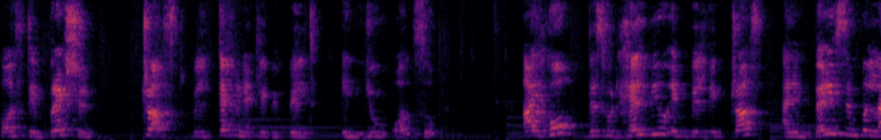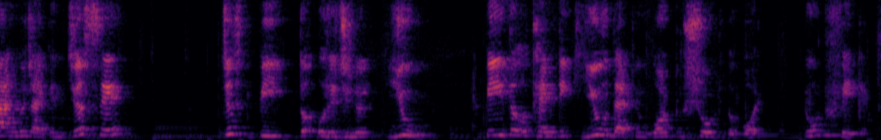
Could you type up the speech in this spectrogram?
first impression. Trust will definitely be built in you also. I hope this would help you in building trust, and in very simple language, I can just say just be the original you. Be the authentic you that you want to show to the world. Don't fake it.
